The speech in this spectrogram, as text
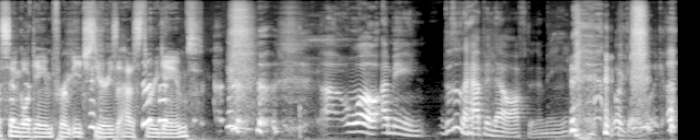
a single game from each series that has three games. Uh, well, I mean, this doesn't happen that often. I mean, okay. Like, I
